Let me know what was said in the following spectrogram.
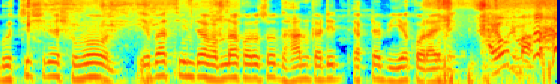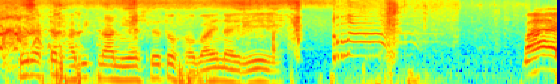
বুঝছিস রে সুমন এবার চিন্তা ভাবনা করছ ধান কাটি একটা বিয়ে করাই নাকি তোর একটা ভাবিক না নিয়ে আসলে তো হবাই নাই রে। ভাই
